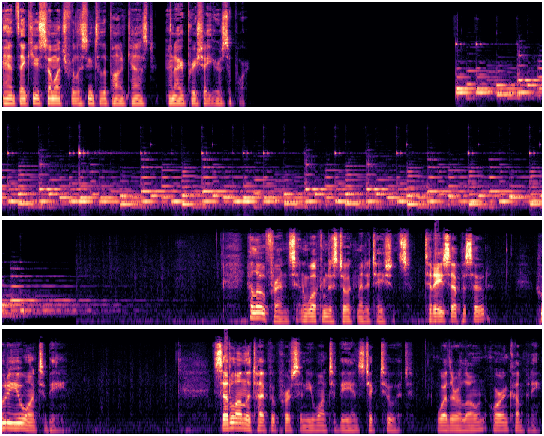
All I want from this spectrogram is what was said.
and thank you so much for listening to the podcast, and I appreciate your support. Hello, friends, and welcome to Stoic Meditations. Today's episode Who do you want to be? Settle on the type of person you want to be and stick to it, whether alone or in company.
